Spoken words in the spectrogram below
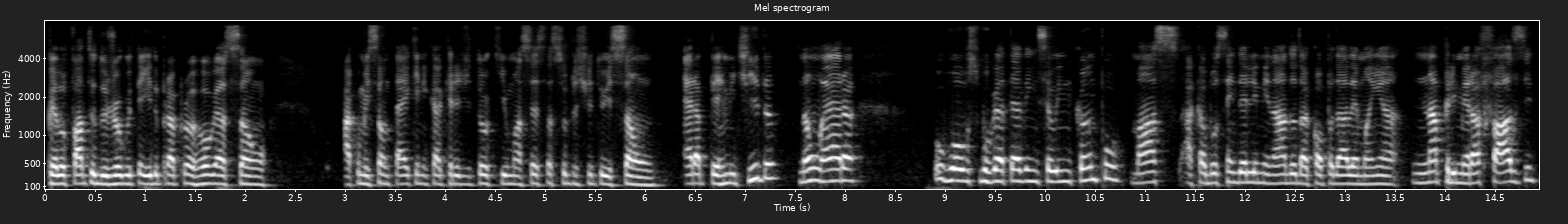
pelo fato do jogo ter ido para a prorrogação, a comissão técnica acreditou que uma sexta substituição era permitida, não era. O Wolfsburg até venceu em campo, mas acabou sendo eliminado da Copa da Alemanha na primeira fase.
